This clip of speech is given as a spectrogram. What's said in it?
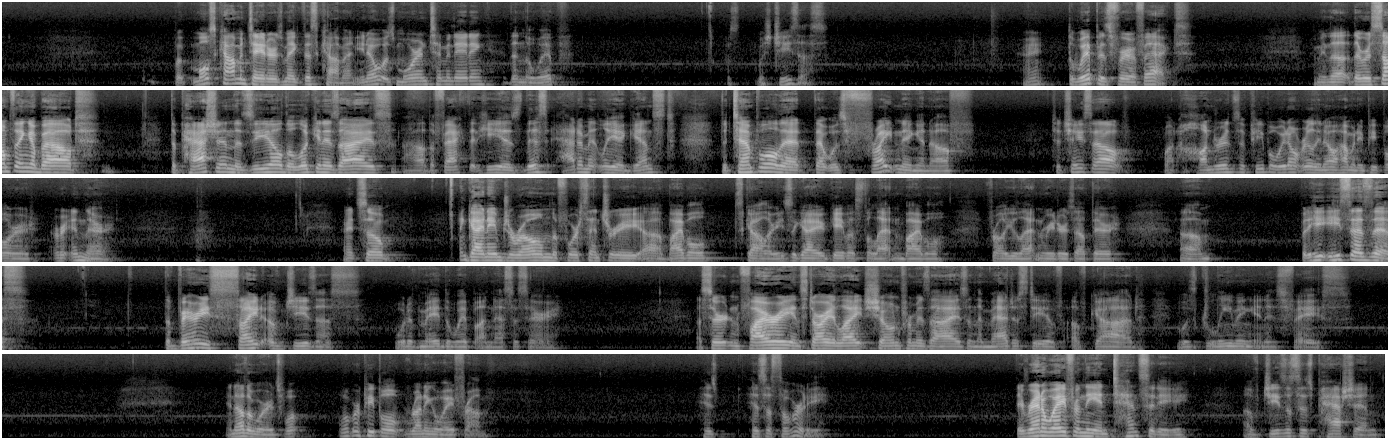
But most commentators make this comment. You know what was more intimidating than the whip? Was, was Jesus. Right? The whip is for effect. I mean, the, there was something about the passion, the zeal, the look in his eyes, uh, the fact that he is this adamantly against the temple that, that was frightening enough to chase out, what, hundreds of people? We don't really know how many people are, are in there. All right, so a guy named Jerome, the fourth century uh, Bible scholar, he's the guy who gave us the Latin Bible for all you Latin readers out there. Um, but he, he says this the very sight of Jesus would have made the whip unnecessary. A certain fiery and starry light shone from his eyes, and the majesty of, of God was gleaming in his face. In other words, what, what were people running away from? His, his authority. They ran away from the intensity of Jesus' passion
